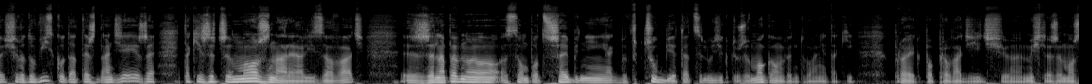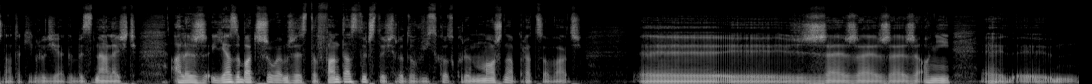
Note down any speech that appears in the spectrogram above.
e, środowisko, da też nadzieję, że takie rzeczy można realizować, że na pewno są potrzebni jakby w czubie tacy ludzie, którzy mogą ewentualnie taki projekt poprowadzić. E, Myślę, że można takich ludzi jakby znaleźć, ale ja zobaczyłem, że jest to fantastyczne środowisko, z którym można pracować. Yy, że, że, że, że oni yy, yy,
